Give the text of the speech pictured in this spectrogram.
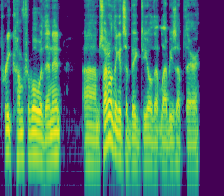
pretty comfortable within it. Um, so I don't think it's a big deal that Lebby's up there.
